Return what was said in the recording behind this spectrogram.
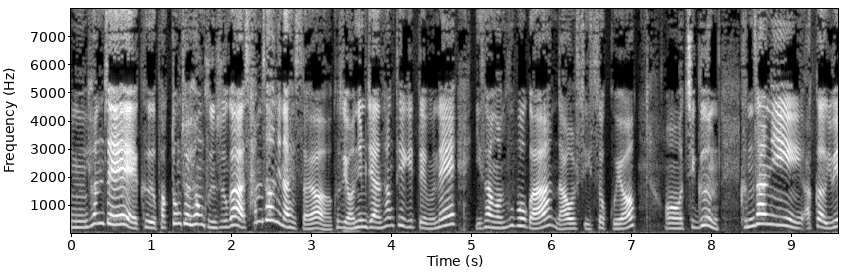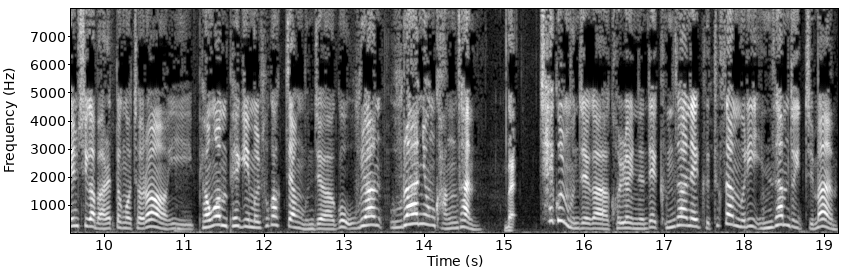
음, 현재 그 박동철 형 군수가 3선이나 했 어요. 그래서 연임 제한 상태이기 때문에 이상원 후보가 나올 수 있었고요. 어, 지금 금산이 아까 UMC가 말했던 것처럼 이 병원 폐기물 소각장 문제하고 우란 우라뇽 광산 네. 채굴 문제가 걸려 있는데 금산의 그 특산물이 인삼도 있지만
